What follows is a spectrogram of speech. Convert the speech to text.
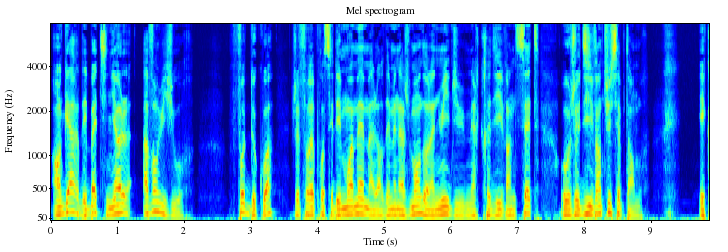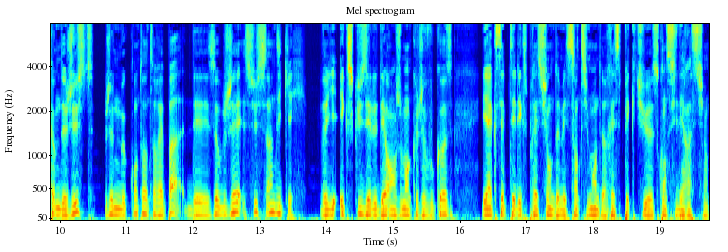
en gare des Batignolles avant huit jours. Faute de quoi, je ferai procéder moi-même à leur déménagement dans la nuit du mercredi 27 au jeudi 28 septembre. Et comme de juste, je ne me contenterai pas des objets sus indiqués. Veuillez excuser le dérangement que je vous cause et accepter l'expression de mes sentiments de respectueuse considération.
